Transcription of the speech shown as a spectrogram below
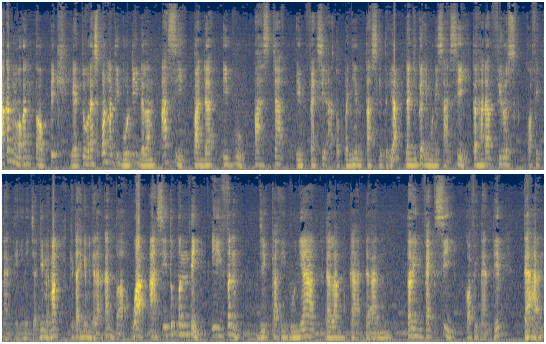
akan membawakan topik yaitu respon antibodi dalam ASI pada ibu pasca infeksi atau penyintas gitu ya dan juga imunisasi terhadap virus COVID-19 ini. Jadi memang kita ingin menyadarkan bahwa ASI itu penting even jika ibunya dalam keadaan terinfeksi COVID-19 dan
